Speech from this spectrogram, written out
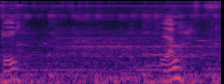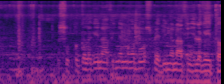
Okay. So yan. So pagkalagay natin yan mga boss pwede na natin ilagay ito.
